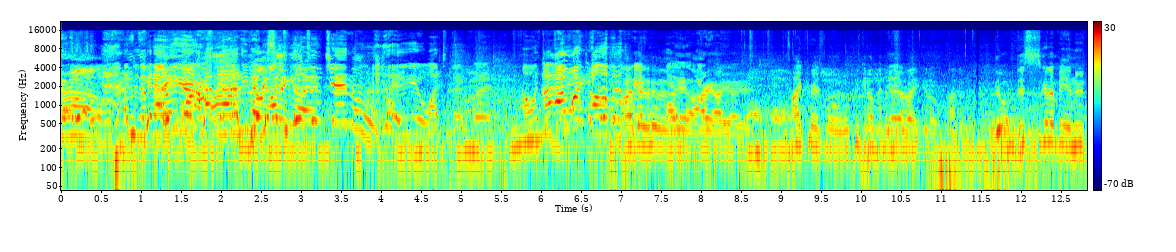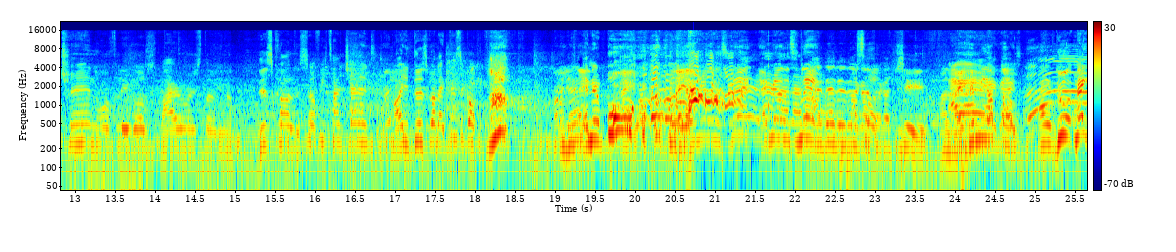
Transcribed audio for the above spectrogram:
I just get out of here. I didn't even watch YouTube channel. I didn't even watch them, but I watch. I, I watch all of them. Okay? wait, wait, wait, Oh yeah, alright, alright, alright. Alright, Chris, we'll, we'll pick it up in a Yeah, minute, we'll right? pick it up. This is gonna be a new trend. Hopefully it goes viral and stuff. You know, this is called the selfie time challenge. All you do is go like this and go, yeet, And then? and then boom. Hey, I'm on the snack. I'm on the I snack. it, I got you, I got you. Shit. Hey, hit me up guys. though. Do it. Make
